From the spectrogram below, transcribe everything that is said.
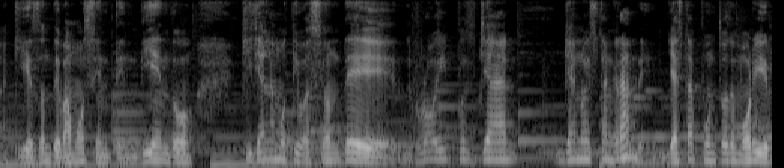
Aquí es donde vamos entendiendo que ya la motivación de Roy pues ya ya no es tan grande, ya está a punto de morir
